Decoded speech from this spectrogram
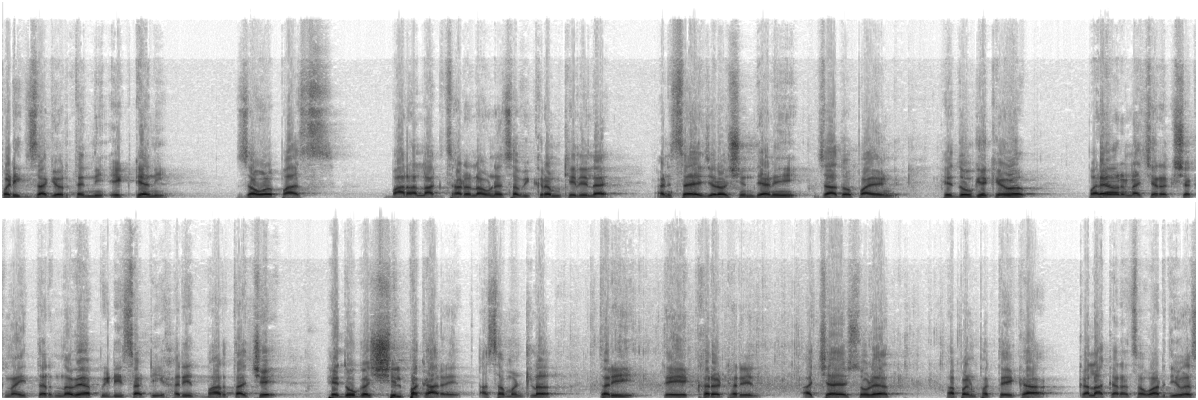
पडीक जागेवर त्यांनी एकट्याने जवळपास बारा लाख झाडं लावण्याचा विक्रम केलेला आहे. आणि सयाजीराव शिंदे आणि जाधव पायंग हे दोघे केवळ पर्यावरणाचे रक्षक नाही तर नव्या पिढीसाठी हरित भारताचे हे दोघं शिल्पकार आहेत असं म्हटलं तरी ते खरं ठरेल. आजच्या या सोहळ्यात आपण फक्त एका कलाकाराचा वाढदिवस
